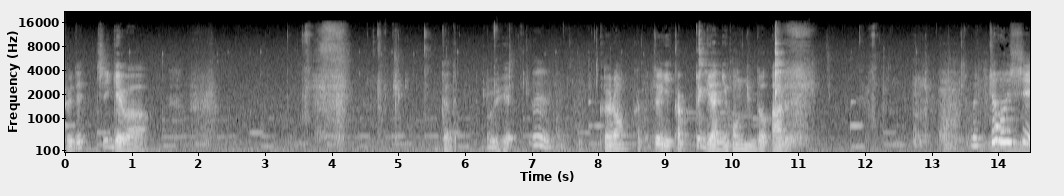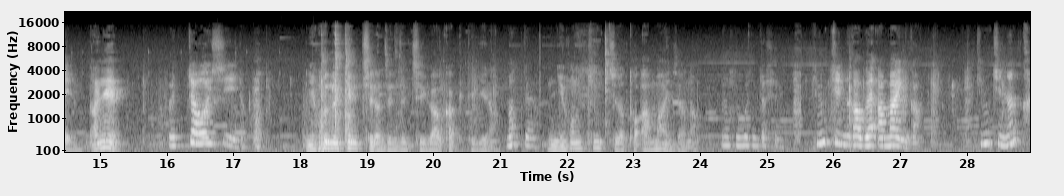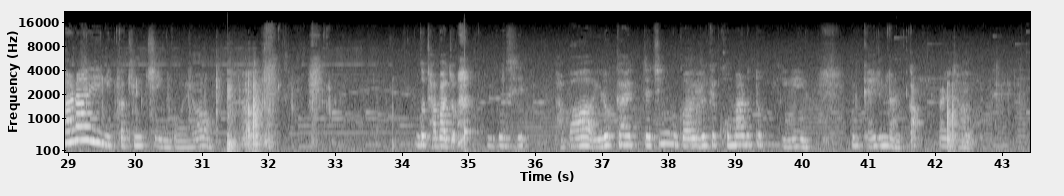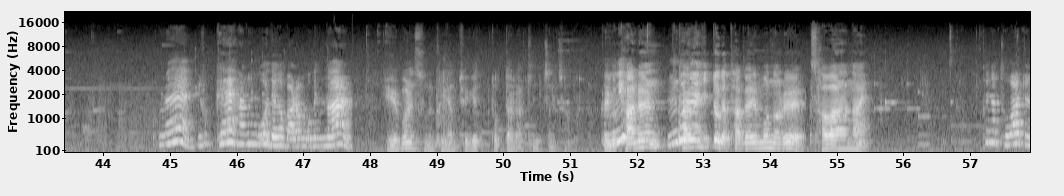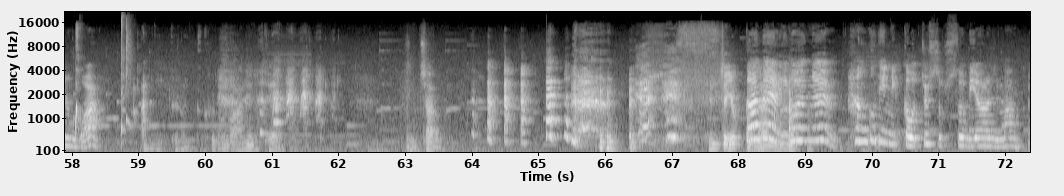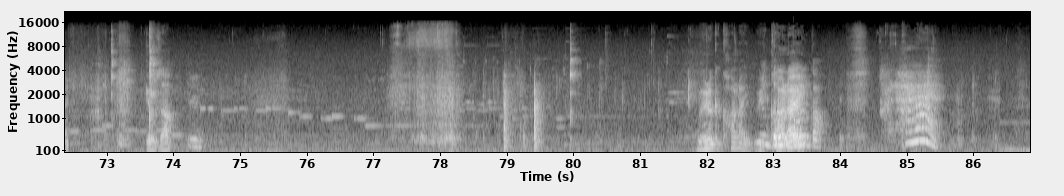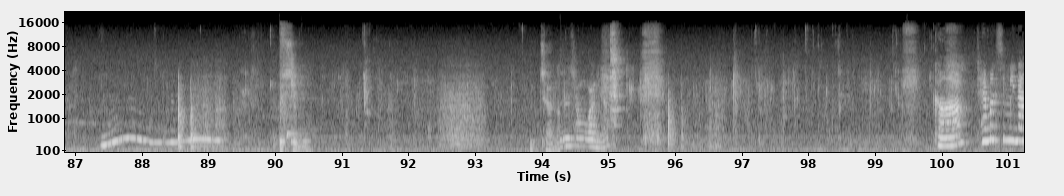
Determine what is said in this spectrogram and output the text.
부대찌개와 일단 오해. 응. 그런 각뜨기 각뜨기야 일본도 ある 맥주 오이시. 아니 오이 시. 일본의 김치랑 全然違う 각뜨기랑 맞지? 일본 김치가 더 甘いじゃな 나 그거 진짜 싫어. 김치가 왜 아마인가? 김치는 카라이니까 김치인 거예요. 이거 잡아줘. 헉! 이것이 봐봐 이렇게 할 때 친구가 이렇게 고마루 토끼 이렇게 해준다니까. 빨리 잡아. 그래 이렇게 하는 거 내가 말한 거 맨날. 일본에서는 그냥 되게 덥다라 괜찮죠. 그리고 음? 다른 음, 타메히토가 타벨모노를 사와나이 그냥 도와주는 거야. 아니 그런 그런 거 안 해도 돼. 진짜로. 진짜 욕구나. 나는 이거는 한국이니까 어쩔 수 없어 미안하지만. 교자. 응. 왜 이렇게 칼라? 왜 너무 칼라? 그러니까. 칼라. 그치 음. 있지 않아? 무슨 상관이야? 그럼 잘 먹습니다.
